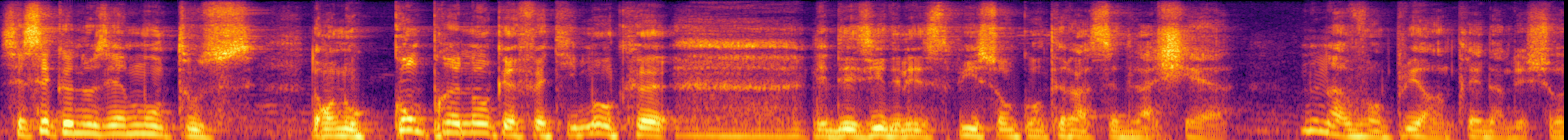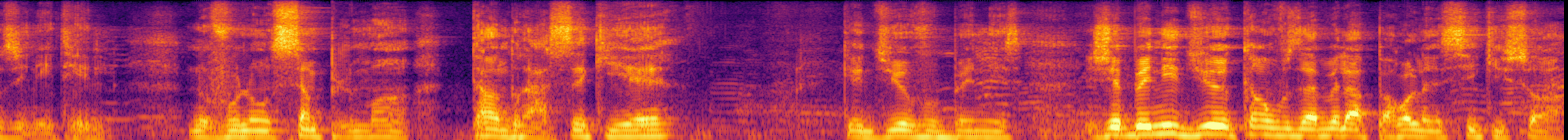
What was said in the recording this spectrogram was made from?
c'est ce que nous aimons tous. Donc nous comprenons qu'effectivement que les désirs de l'esprit sont contraires à ceux de la chair. Nous n'avons plus à entrer dans des choses inutiles. Nous voulons simplement tendre à ce qui est. Que Dieu vous bénisse. J'ai béni Dieu quand vous avez la parole ainsi qui sort.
